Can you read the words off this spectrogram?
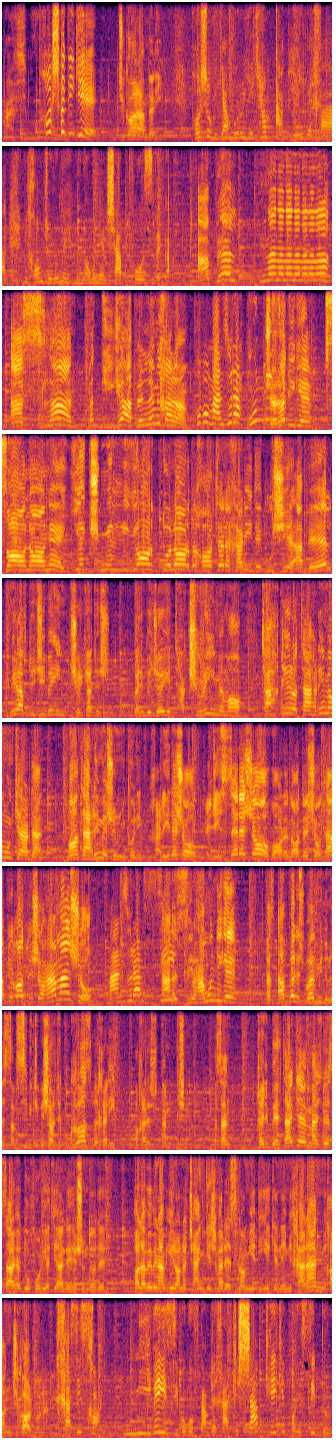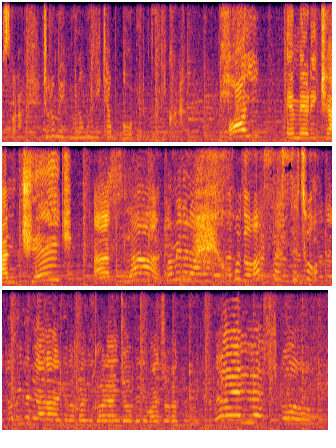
پاشو دیگه. چی کارم داری؟ پاشو میگم برو یکم اپل بخر می‌خوام جلو مهمونامون امشب پوز بدم. اپل؟ نه نه نه نه نه نه نه. اصلا. من دیگه اپل نمی‌خرم. بابا منظورم اون نیست. چرا دیگه؟ سالانه یک میلیارد دلار به خاطر خرید گوشی اپل می‌رفت تو جیب این شرکتش. ولی به جای تکریم ما تحقیر و تحریممون کردن. ما هم تحریمشون می‌کنیم. خریدشو رجیسترشو وارداتشو تبلیغاتشو همشو منظورم سیب. سیب همون دیگه. از اولش باید می‌دونستم سیبی که به شرط گاز بخری آخرش همین میشه. مثلا خیلی بهتر که مجلس طرح دو فوریتی علیهشون داده. حالا ببینم ایران و چند کشور اسلامی دیگه که نمی‌خرن می‌خوان چیکار کنن؟ خسیس خان میوه سیبو گفتم بخر که شب کیک پای سیب درست کنم جلو مهمونامون یکم آبروداری کنم پای امریکن کیک؟ اصلا. تو می‌دونی الان خدا دست تو. تو می‌دونی الان اگه بخوای این کار انجام بدی باید چقدر طول می‌کشه بلش کن.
